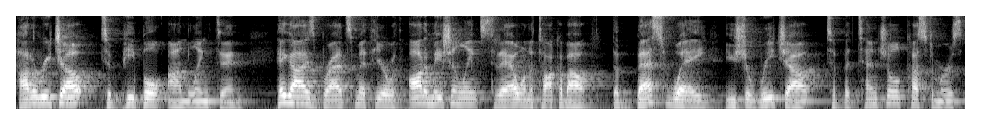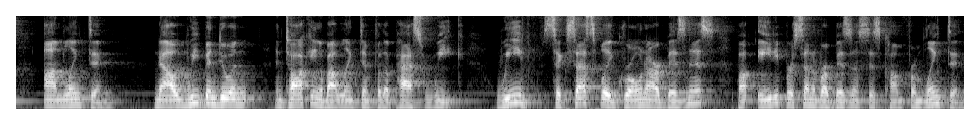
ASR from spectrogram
How to reach out to people on LinkedIn. Hey guys, Brad Smith here with Automation Links. Today I want to talk about the best way you should reach out to potential customers on LinkedIn. Now, we've been doing and talking about LinkedIn for the past week. We've successfully grown our business. About 80% of our businesses come from LinkedIn.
